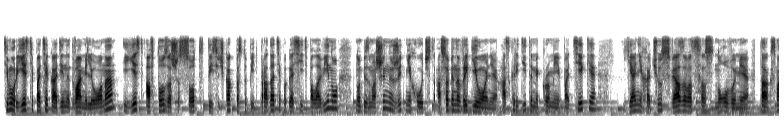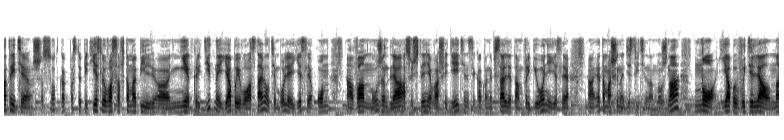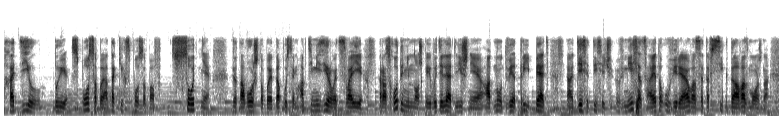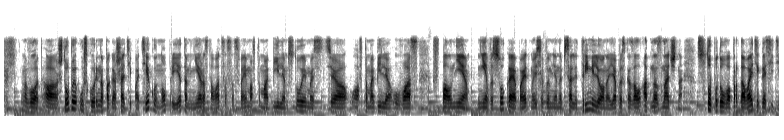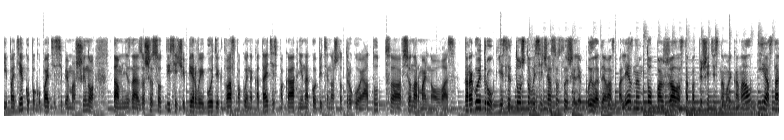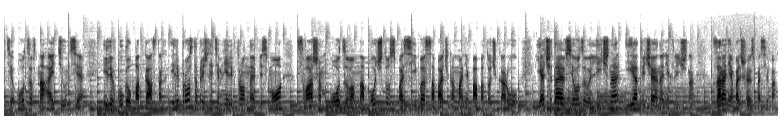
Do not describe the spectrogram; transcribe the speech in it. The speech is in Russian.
Тимур, есть ипотека 1,2 миллиона и есть авто за 600 тысяч. Как поступить? Продать и погасить половину, но без машины жить не хочется, особенно в регионе. А с кредитами, кроме ипотеки, я не хочу связываться с новыми. Так, смотрите, 600, как поступить? Если у вас автомобиль э, не кредитный, я бы его оставил, тем более, если он э, вам нужен для осуществления вашей деятельности, как вы написали там в регионе, если э, эта машина действительно нужна. Но я бы выделял, находил бы способы, а таких способов сотни для того, чтобы, допустим, оптимизировать свои расходы немножко и выделять лишние 1, 2, 3, 5, 10 тысяч в месяц, а это, уверяю вас, это всегда возможно. Вот, а, чтобы ускоренно погашать ипотеку, но при этом не расставаться со своим автомобилем. Стоимость э, автомобиля у вас вполне невысокая, поэтому если вы мне написали 3 миллиона, я бы сказал однозначно, стопудово продавайте, гасите ипотеку, покупайте себе машину, там, не знаю, за 600 тысяч и первый годик-два спокойно катайтесь, пока не накопите на что-то другое. А тут э, все нормально у вас. Дорогой друг, если то, что вы сейчас услышали, было для вас полезным, то, пожалуйста, подпишитесь на мой канал и оставьте отзыв на iTunes или в Google подкастах. Или просто пришлите мне электронное письмо с вашим отзывом на почту спасибо собачка moneypapa.ru. Я читаю все отзывы лично и отвечаю на них лично. Заранее большое спасибо.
